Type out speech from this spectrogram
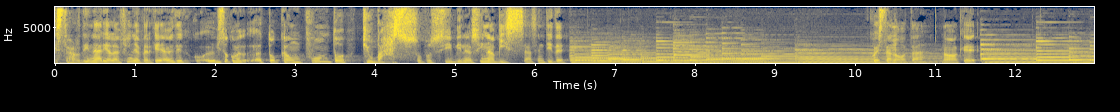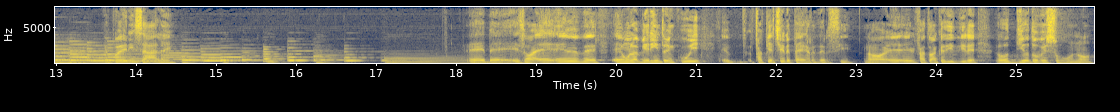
straordinaria alla fine perché avete visto come tocca un punto più basso possibile, si inabissa, sentite? Questa nota, no? Che... E poi risale. Beh, insomma, è, è, è, un labirinto in cui eh, fa piacere perdersi, no? e, il fatto anche di dire, oddio dove sono,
